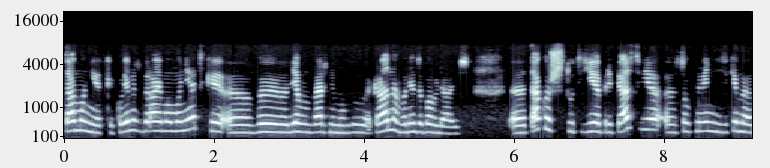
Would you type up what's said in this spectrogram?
та монетки. Коли ми збираємо монетки, е, в лівому верхньому углу екрану вони додаються. Е, Також тут є препятствия, е, столкновення з якими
